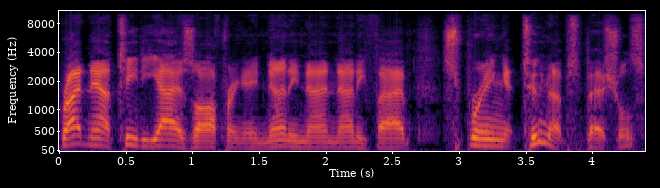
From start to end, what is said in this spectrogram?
Right now, TDI is offering a $99.95 spring tune-up specials,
